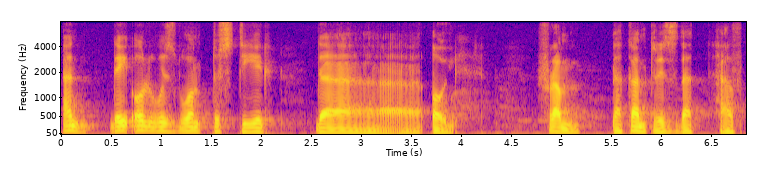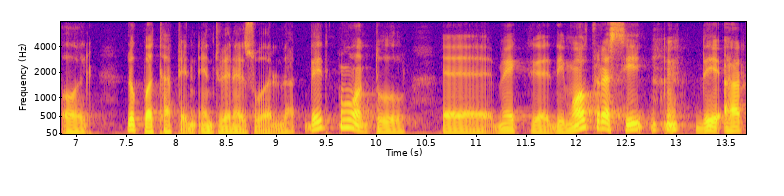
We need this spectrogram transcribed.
And they always want to steal the oil from the countries that have oil. Look what happened in Venezuela. They don't want to make uh, democracy. they are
